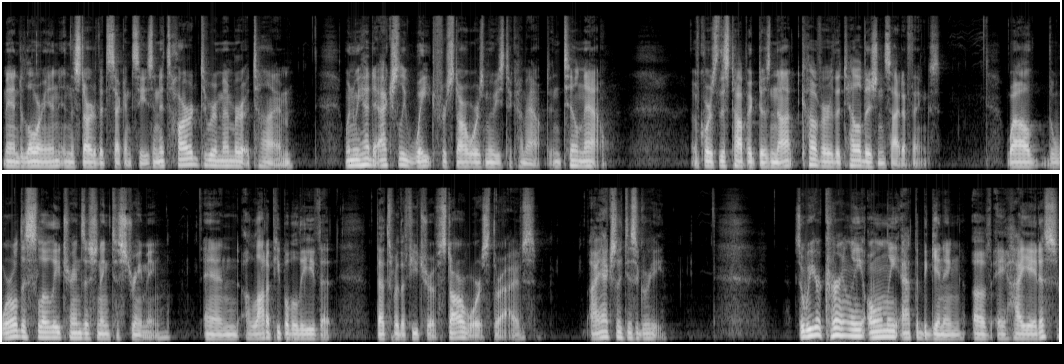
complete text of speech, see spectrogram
Mandalorian in the start of its second season, it's hard to remember a time when we had to actually wait for Star Wars movies to come out until now. Of course, this topic does not cover the television side of things. While the world is slowly transitioning to streaming, and a lot of people believe that that's where the future of Star Wars thrives, I actually disagree. So, we are currently only at the beginning of a hiatus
